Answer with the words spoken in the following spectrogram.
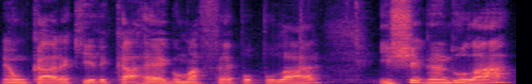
É um cara que ele carrega uma fé popular e chegando lá,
